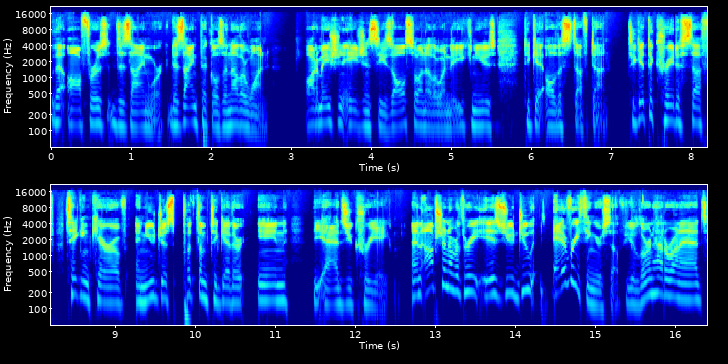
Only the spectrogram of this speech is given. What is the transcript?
that offers design work. Design Pickle's another one. Automation agencies, also another one that you can use to get all this stuff done. To get the creative stuff taken care of, and you just put them together in the ads you create. And option number three is you do everything yourself. You learn how to run ads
